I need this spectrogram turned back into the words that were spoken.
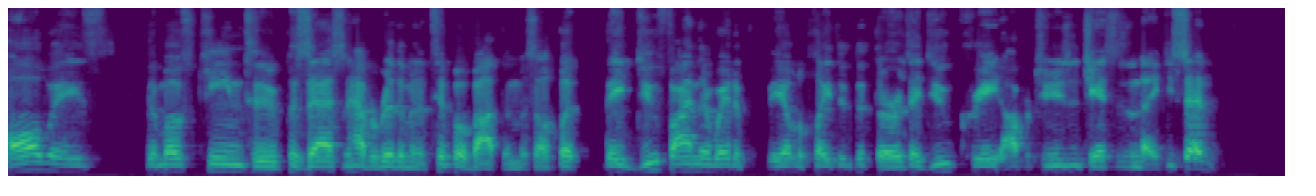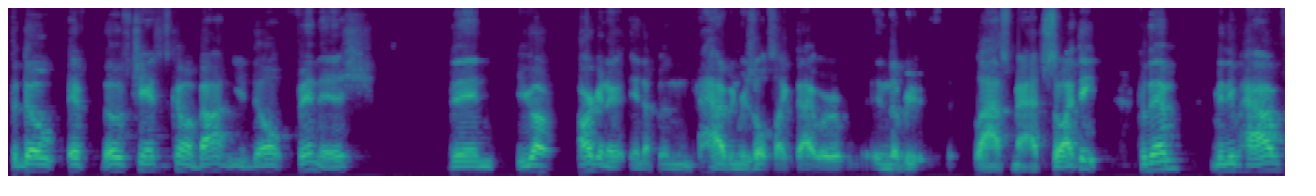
always the most keen to possess and have a rhythm and a tempo about themselves, but they do find their way to be able to play through the thirds. They do create opportunities and chances. And like you said, but though if those chances come about and you don't finish, then you are, are going to end up in having results like that were in the re- last match. So I think for them, I mean, you have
